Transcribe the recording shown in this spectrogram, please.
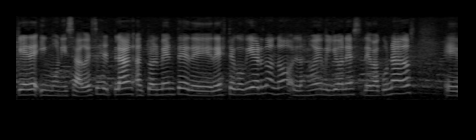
quede inmunizado. Ese es el plan actualmente de, este gobierno, ¿no? Los 9 millones de vacunados. Eh,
